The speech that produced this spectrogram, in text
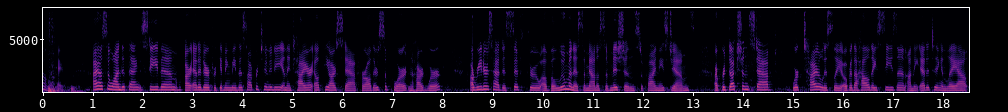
Oh, okay. I also wanted to thank Stephen, our editor, for giving me this opportunity and the entire LPR staff for all their support and hard work. Our readers had to sift through a voluminous amount of submissions to find these gems. Our production staff worked tirelessly over the holiday season on the editing and layout,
